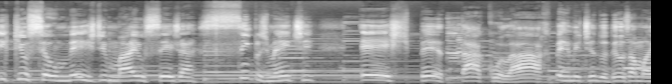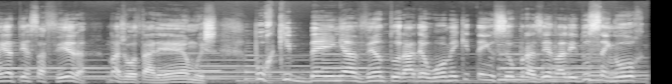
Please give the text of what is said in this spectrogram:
e que o seu mês de maio seja simplesmente espetacular. Permitindo Deus, amanhã, terça-feira, nós voltaremos. Porque bem-aventurado é o homem que tem o seu prazer na lei do Senhor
